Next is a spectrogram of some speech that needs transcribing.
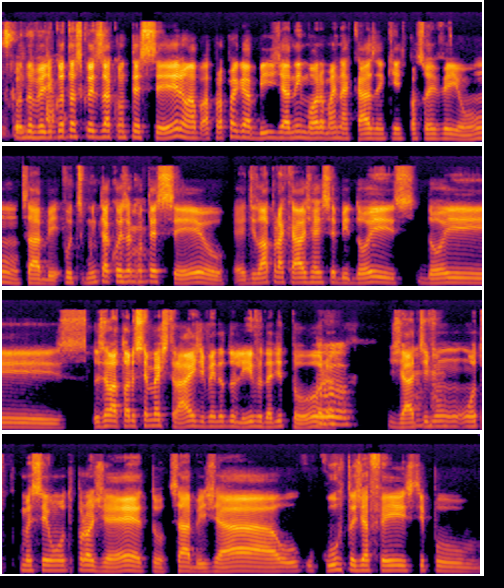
Quando eu vejo quantas coisas aconteceram, a, própria Gabi já nem mora mais na casa em que a gente passou Réveillon, sabe? Putz, muita coisa uhum. aconteceu. É, de lá pra cá eu já recebi dois, dois, dois relatórios semestrais de venda do livro da editora. Uhum Já tive Uhum. um outro, comecei um outro projeto, sabe? Já o, o curta já fez tipo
